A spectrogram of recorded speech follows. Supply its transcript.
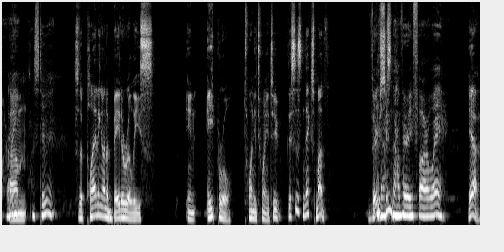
All right, Um, let's do it. So they're planning on a beta release in April 2022. This is next month. Very Yeah, that's soon. not very far away. Yeah,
